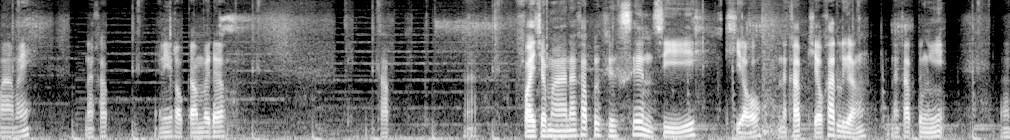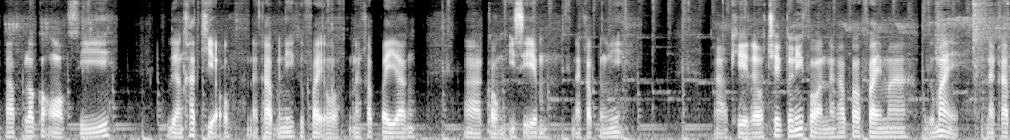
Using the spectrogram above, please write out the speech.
มาไหมนะครับ อันนี้เรากำไว้แล้ว ไฟจะมานะครับก็คือเส้นสีเขียวนะครับเขียวคาดเหลืองนะครับตรงนี้นะครับแล้วก็ออกสีเหลืองคาดเขียวนะครับอันนี้คือไฟออกนะครับไปยังกล่อง ECM นะครับตรงนี้โอเคเราเช็คตัวนี้ก่อนนะครับว่าไฟมาหรือไม่นะครับ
